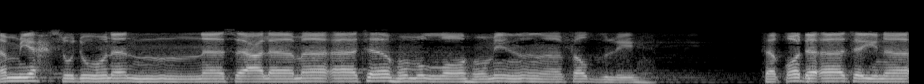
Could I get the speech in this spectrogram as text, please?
أم يحسدون الناس على ما آتاهم الله من فضله فقد آتينا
